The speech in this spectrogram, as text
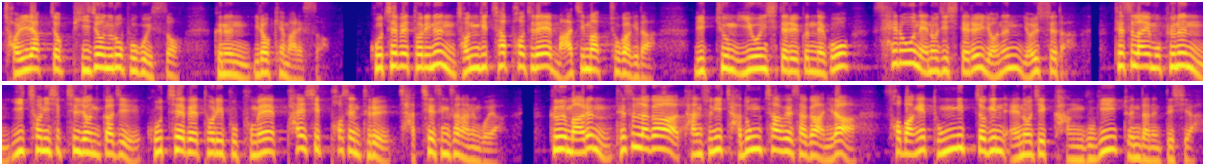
전략적 비전으로 보고 있어. 그는 이렇게 말했어. 고체 배터리는 전기차 퍼즐의 마지막 조각이다. 리튬 이온 시대를 끝내고 새로운 에너지 시대를 여는 열쇠다. 테슬라의 목표는 2027년까지 고체 배터리 부품의 80%를 자체 생산하는 거야. 그 말은 테슬라가 단순히 자동차 회사가 아니라 서방의 독립적인 에너지 강국이 된다는 뜻이야.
